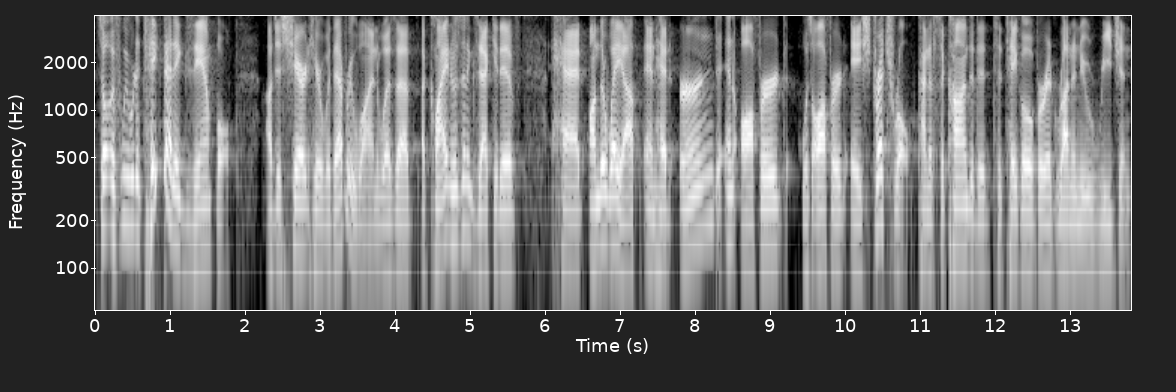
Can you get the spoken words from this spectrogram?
So if we were to take that example, I'll just share it here with everyone, was a, a client who's an executive had on their way up and had earned and offered was offered a stretch role, kind of seconded to take over and run a new region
